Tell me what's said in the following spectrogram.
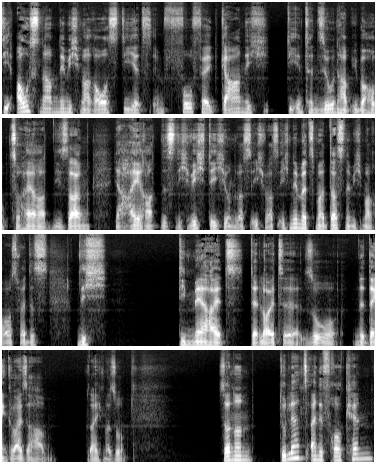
die Ausnahmen nehme ich mal raus, die jetzt im Vorfeld gar nicht die Intention haben, überhaupt zu heiraten. Die sagen, ja, heiraten ist nicht wichtig und was ich was. Ich nehme jetzt mal das, nehme ich mal raus, weil das nicht die Mehrheit der Leute so eine Denkweise haben, sag ich mal so. Sondern du lernst eine Frau kennen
